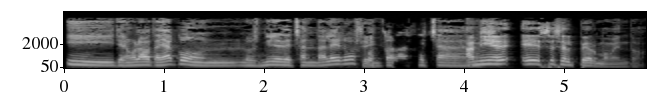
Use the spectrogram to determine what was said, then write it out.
Y tenemos la batalla con los miles de chandaleros, Sí. con todas las flechas. A mí e- ese es el peor momento.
